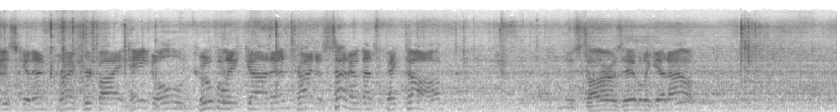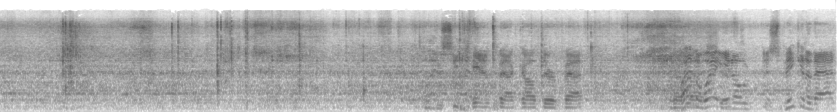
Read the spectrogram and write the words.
Heiskanen pressured by Hagel. Kubalik got in, tried to center. That's picked off. The Star is able to get out. You see Kampf back out there, Pat? By the way, you know, speaking of that,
